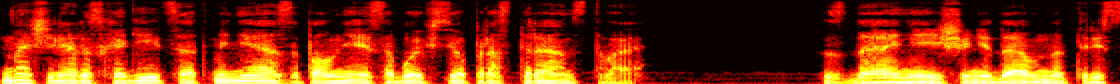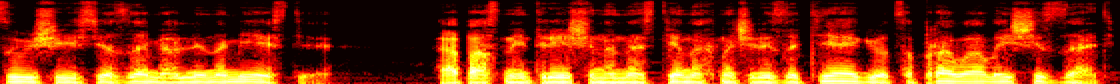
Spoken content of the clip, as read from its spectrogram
начали расходиться от меня, заполняя собой все пространство. Здания, еще недавно трясущиеся, замерли на месте. Опасные трещины на стенах начали затягиваться, провалы исчезать.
